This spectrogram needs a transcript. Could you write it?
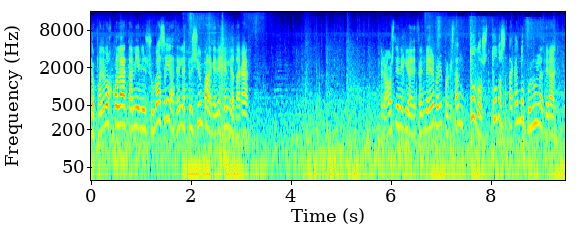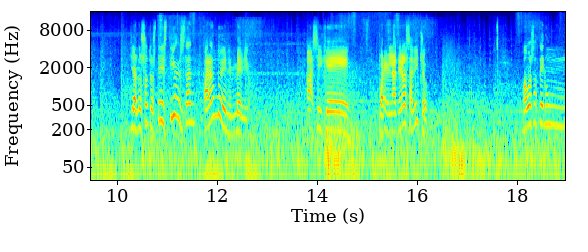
Los podemos colar también en su base Y hacerles presión para que dejen de atacar. Pero vamos a tener que ir a defender. Porque están todos, todos atacando por un lateral. Y a nosotros tres tíos están parando en el medio. Así que por el lateral se ha dicho. Vamos a hacer un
